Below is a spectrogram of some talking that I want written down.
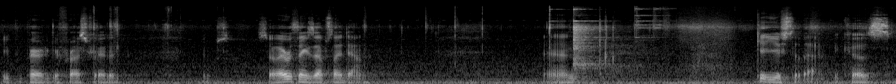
be prepared to get frustrated. Oops. So everything's upside down. And get used to that because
